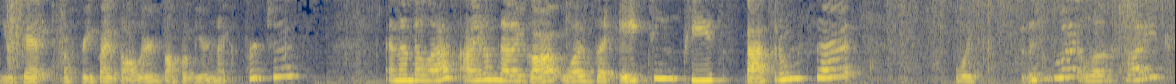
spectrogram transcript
you get a free $5 off of your next purchase. And then the last item that I got was the 18 piece bathroom set, which this is what it looks like.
